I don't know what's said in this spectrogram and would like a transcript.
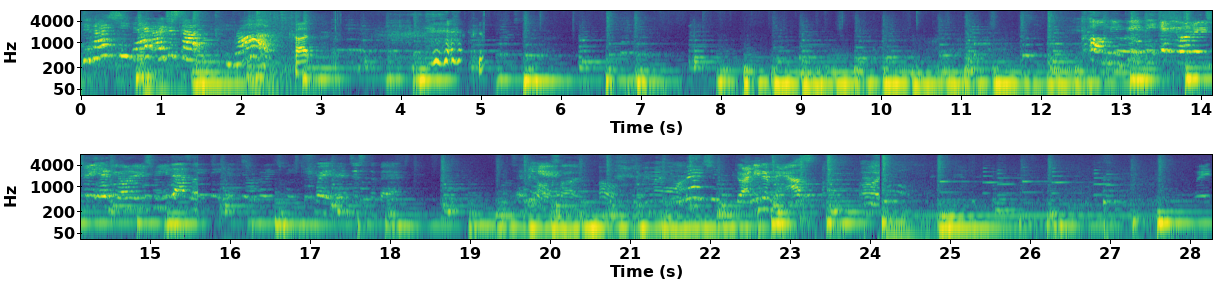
Did I see that? I just got robbed. Cut. I need a mask? Oh. Wait,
